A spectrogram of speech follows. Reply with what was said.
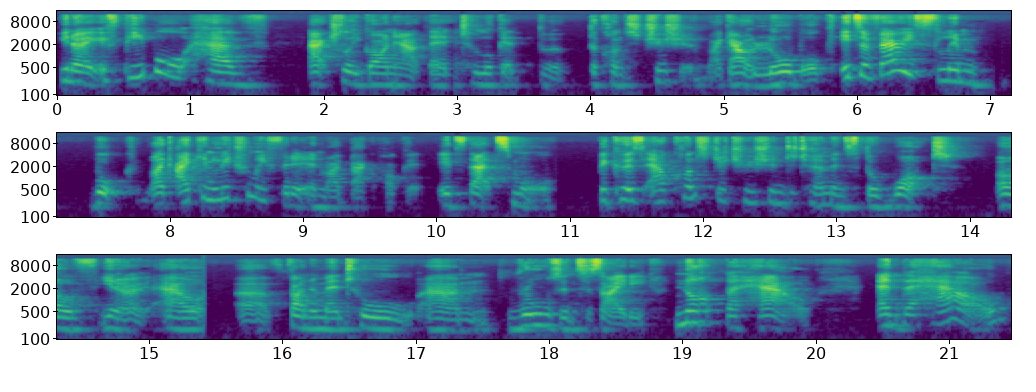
you know, if people have actually gone out there to look at the, the constitution, like our law book, it's a very slim book. Like I can literally fit it in my back pocket. It's that small because our constitution determines the what of, you know, our uh, fundamental um, rules in society, not the how. And the how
